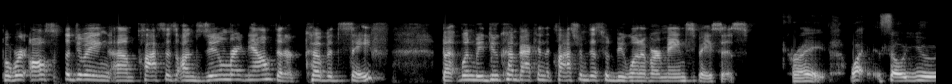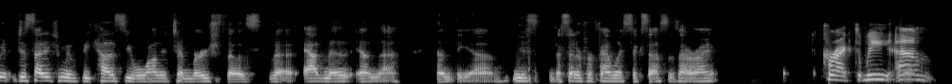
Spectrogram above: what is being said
but we're also doing um, classes on Zoom right now that are COVID safe. But when we do come back in the classroom, this would be one of our main spaces. Great. What? So you decided to move because you wanted to merge those the admin and the and the uh, the Center for Family Success. Is that right? Correct. We um,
